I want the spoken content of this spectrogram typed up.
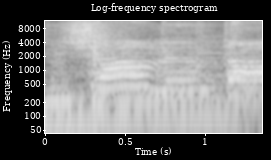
你笑脸打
